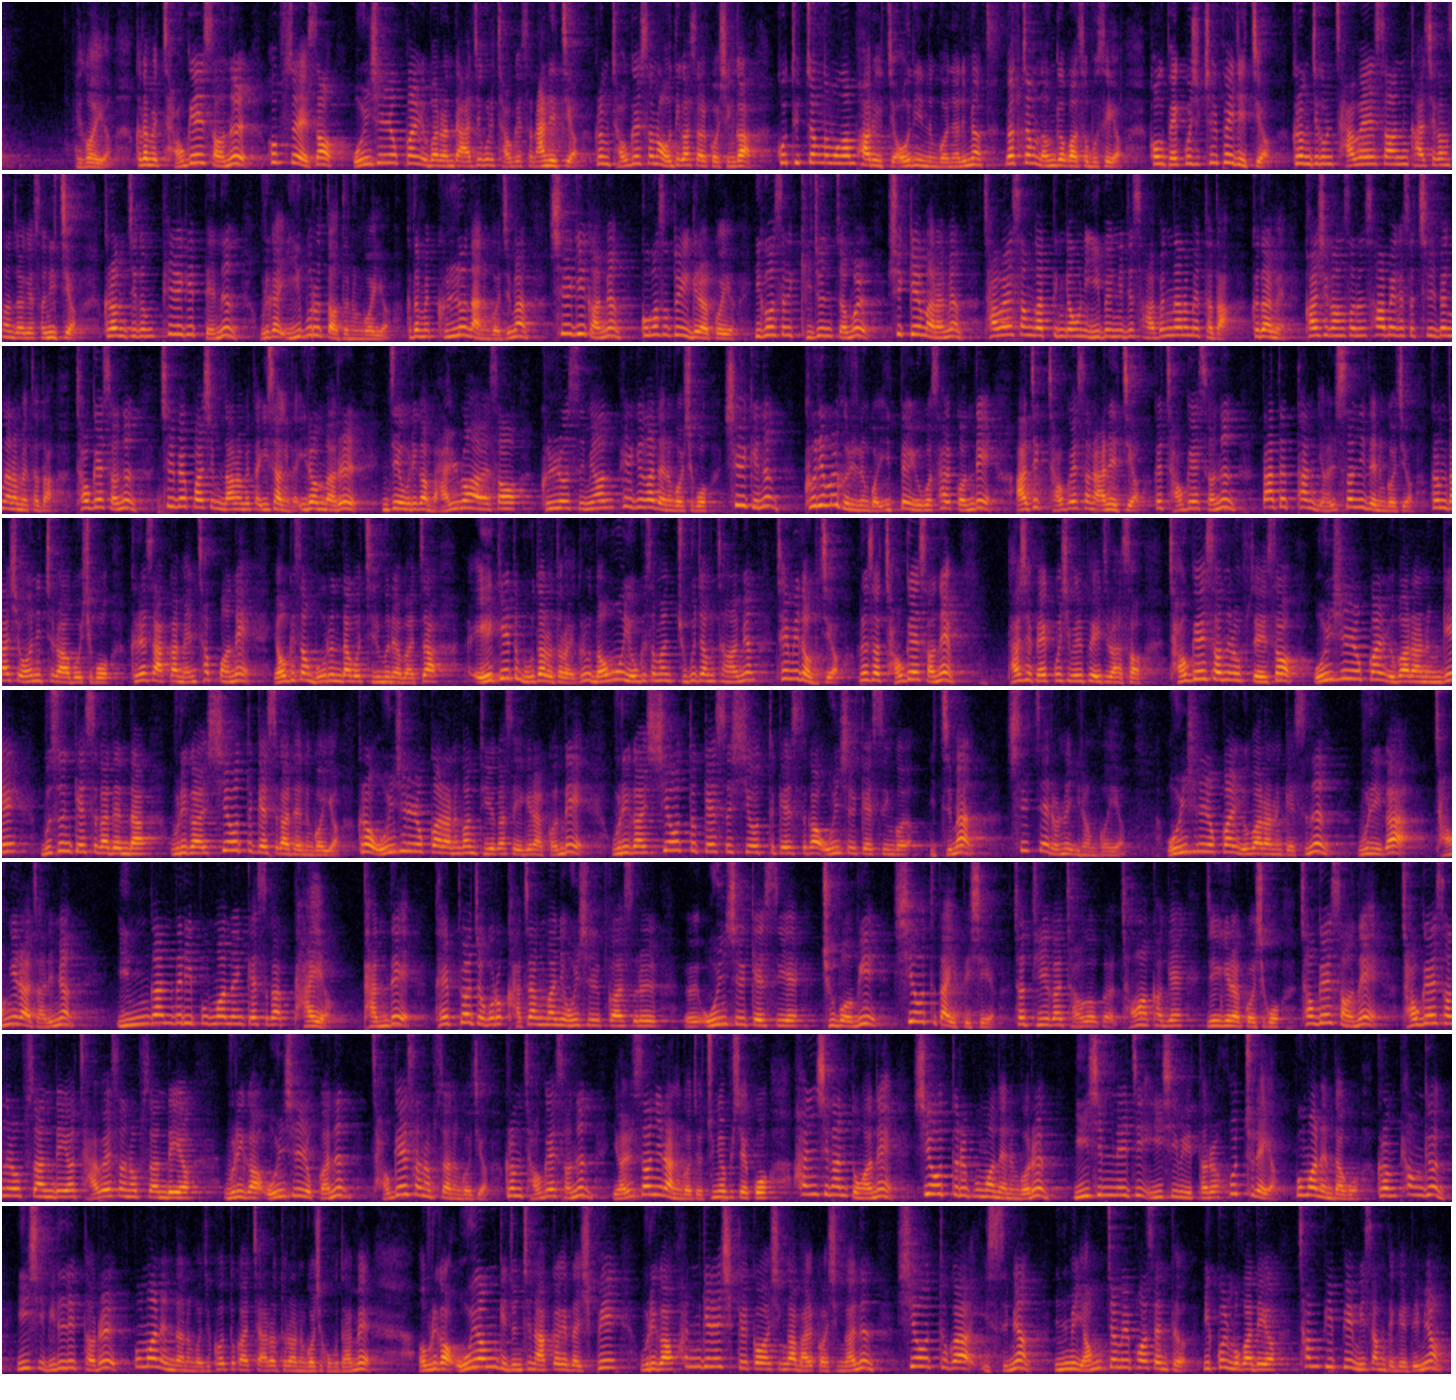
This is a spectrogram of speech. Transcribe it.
이거예요. 그 다음에 적외선을 흡수해서 온실효과를 유발하는데 아직 우리 적외선 안 했지요. 그럼 적외선은 어디 가서 할 것인가? 그 뒷장 넘어가면 바로 있죠. 어디 있는 거냐면 몇 장 넘겨가서 보세요. 거기 197페이지 있죠. 그럼 지금 자외선, 가시광선, 적외선 있죠. 그럼 지금 필기 때는 우리가 입으로 떠드는 거예요. 그 다음에 글로 나는 거지만 실기 가면 거기서 또 얘기를 할 거예요. 이것을 기준점을 쉽게 말하면 자외선 같은 경우는 200 내지 400 나노미터다. 그 다음에 가시광선은 400에서 700나노미터다. 적외선은 780나노미터 이상이다. 이런 말을 이제 우리가 말로 해서 글로 쓰면 필기가 되는 것이고 실기는 그림을 그리는 거예요. 이때 이거 살 건데 아직 적외선을 안 했지요. 그 적외선은 따뜻한 열선이 되는 거죠. 그럼 다시 원위치로 와보시고 그래서 아까 맨 첫 번에 여기서 모른다고 질문해봤자 얘기해도 못 알아들어요. 그리고 너무 여기서만 주구장창하면 재미도 없지요. 그래서 적외선에 다시 191페이지로 와서 적외선을 흡수해서 온실효과를 유발하는 게 무슨 가스가 된다? 우리가 CO2 가스가 되는 거예요. 그럼 온실효과라는 건 뒤에 가서 얘기를 할 건데 우리가 CO2 가스, CO2 가스가 온실 가스인 거 있지만 실제로는 이런 거예요. 온실효과를 유발하는 가스는 우리가 정의라 자리면 인간들이 뿜어낸 가스가 다예요. 단데 대표적으로 가장 많이 온실가스를 온실가스의 주범이 CO2다 이 뜻이에요. 저 뒤에가 저, 정확하게 얘기를 할 것이고 적외선에 적외선을 흡수한대요. 자외선 흡수한대요. 우리가 온실효과는 적외선 흡수하는 거죠. 그럼 적외선은 열선이라는 거죠. 중요시했고 1시간 동안에 CO2를 뿜어내는 거를 20 내지 22리터를 호출해요. 뿜어낸다고. 그럼 평균 21리터를 뿜어낸다는 거지. 그것도 같이 알아두라는 것이고 그 다음에 어, 우리가 오염 기준치는 아까 얘기했다시피 우리가 환기를 시킬 것인가 말 것인가는 CO2가 있으면 이면 0.1% 이꼴 뭐가 돼요? 1000ppm 이상 되게 되면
